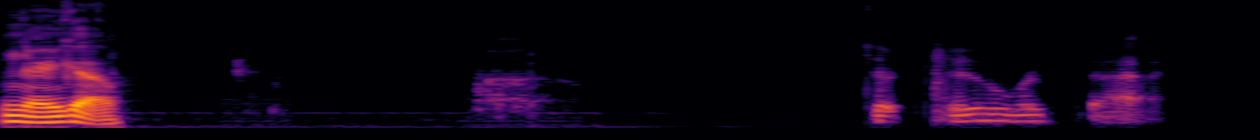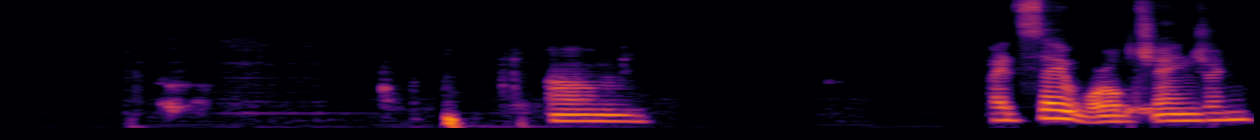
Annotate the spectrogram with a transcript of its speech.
And there you go. to do with that? Um, I'd say world changing.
